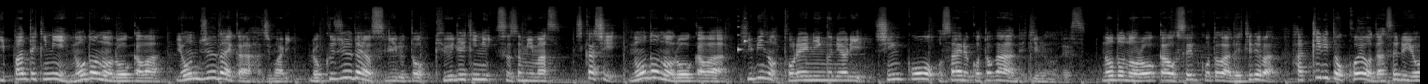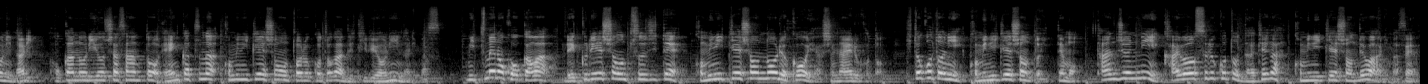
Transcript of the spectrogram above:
一般的に喉の老化は40代から始まり60代を過ぎると急激に進みます。しかし喉の老化は日々のトレーニングにより進行を抑えることができるのです。喉の老化を防ぐことができればはっきりと声を出せるようになり他の利用者さんと円滑なコミュニケーションを取ることができるようになります。3つ目の効果はレクリエーションを通じてコミュニケーション能力を養えること。一言にコミュニケーションといっても単純に会話をすることだけがコミュニケーションではありません。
